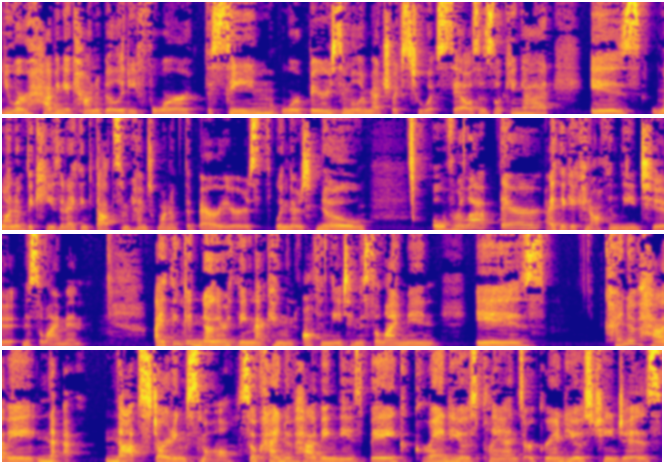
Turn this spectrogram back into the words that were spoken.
you are having accountability for the same or very similar metrics to what sales is looking at is one of the keys. And I think that's sometimes one of the barriers. When there's no overlap there, I think it can often lead to misalignment. I think another thing that can often lead to misalignment is kind of having not starting small. So, kind of having these big, grandiose plans or grandiose changes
